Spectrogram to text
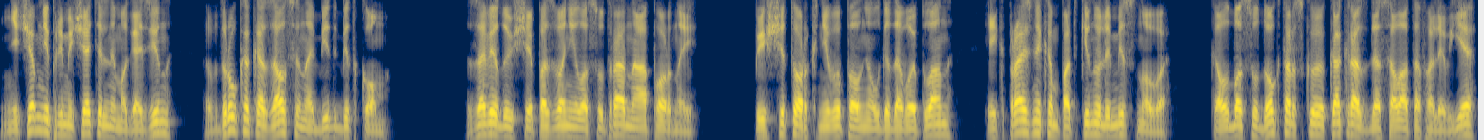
Ничем не примечательный магазин вдруг оказался набит битком. Заведующая позвонила с утра на опорной. Пищеторг не выполнил годовой план, и к праздникам подкинули мясного. Колбасу докторскую, как раз для салатов оливье,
